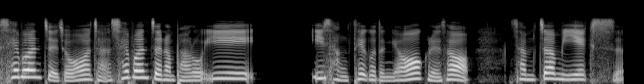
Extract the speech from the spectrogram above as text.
세 번째죠. 자, 세 번째는 바로 이, 이 상태거든요. 그래서 3.2x,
